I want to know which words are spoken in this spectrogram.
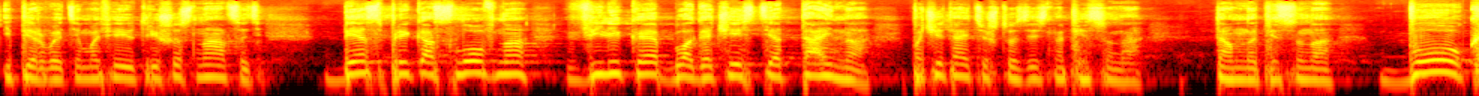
И 1 Тимофею 3,16. Беспрекословно великое благочестие тайна. Почитайте, что здесь написано. Там написано, Бог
